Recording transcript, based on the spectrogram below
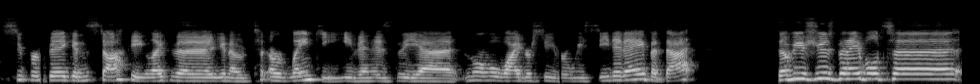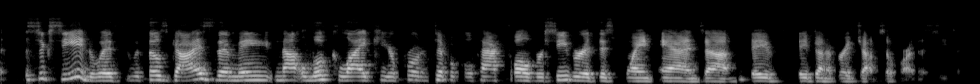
super big and stocky like the you know t- or lanky even is the uh, normal wide receiver we see today. But that WSU's been able to succeed with with those guys that may not look like your prototypical Pac-12 receiver at this point, and um, they've they've done a great job so far this season.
